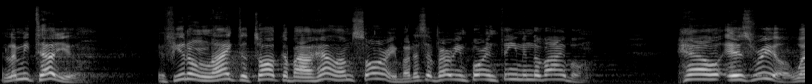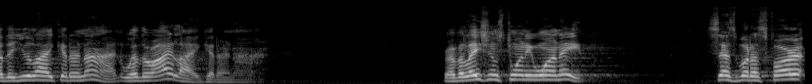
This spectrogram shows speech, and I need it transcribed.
And let me tell you, if you don't like to talk about hell, I'm sorry, but it's a very important theme in the Bible. Hell is real, whether you like it or not, whether I like it or not. Revelations 21 8 says, But as far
